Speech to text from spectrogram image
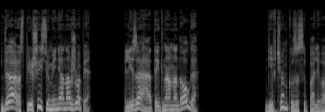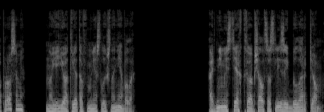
«Да, распишись у меня на жопе!» «Лиза, а ты к нам надолго?» Девчонку засыпали вопросами, но ее ответов мне слышно не было. Одним из тех, кто общался с Лизой, был Артем.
